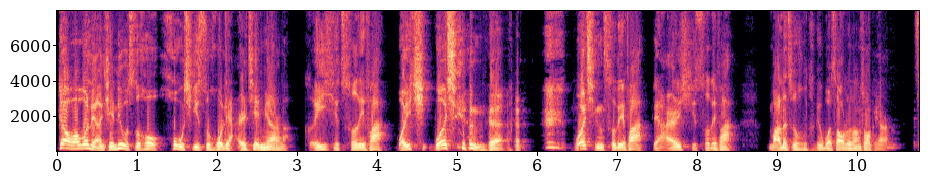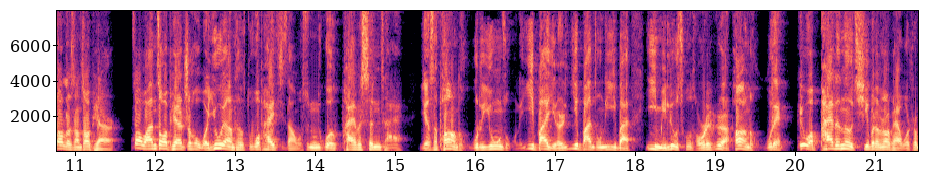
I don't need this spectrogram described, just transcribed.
要完我两千六之后，后期之后俩人见面了，搁一起吃的饭，我请我请的，我请吃的饭，俩人一起吃的饭。完了之后，他给我照了张照片，照了张照片，照完照片之后，我又让他多拍几张。我说你给我拍拍身材，也是胖子胡子臃肿的，一般人一般中的一般，一米六出头的个，胖子胡子，给我拍的能有七八张照片。我说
